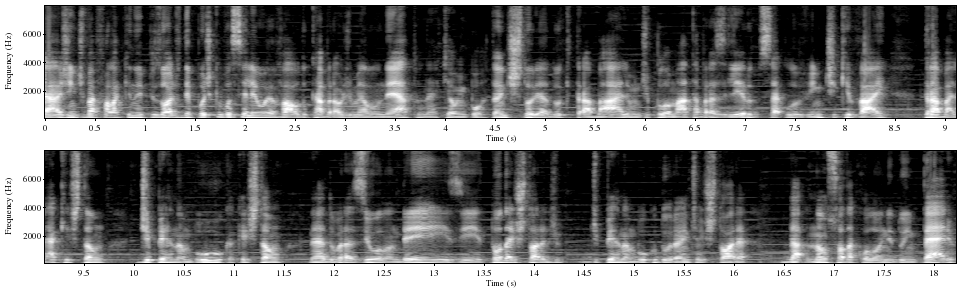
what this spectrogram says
A gente vai falar aqui no episódio, depois que você lê o Evaldo Cabral de Melo Neto, né? Que é um importante historiador que trabalha, um diplomata brasileiro do século XX que vai trabalhar a questão de Pernambuco, a questão né, do Brasil holandês e toda a história de, de Pernambuco durante a história da, não só da colônia e do Império,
